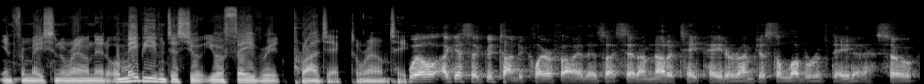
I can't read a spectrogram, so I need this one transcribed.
information around that, or maybe even just your, your favorite project around tape? Well, I guess a good time to clarify, as I said, I'm not a tape hater. I'm just a lover of data. So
